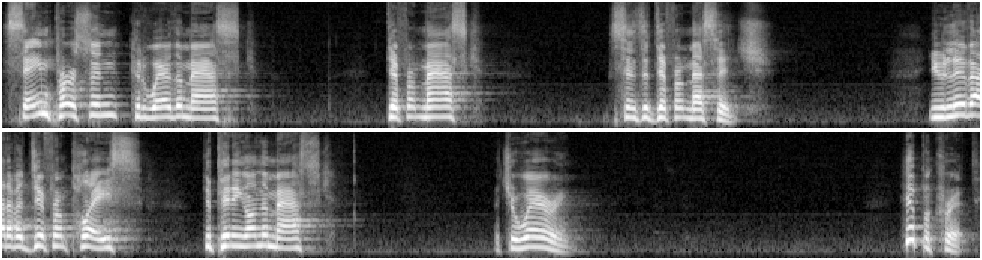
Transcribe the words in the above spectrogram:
Same person could wear the mask, different mask sends a different message. You live out of a different place depending on the mask that you're wearing. Hypocrite.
